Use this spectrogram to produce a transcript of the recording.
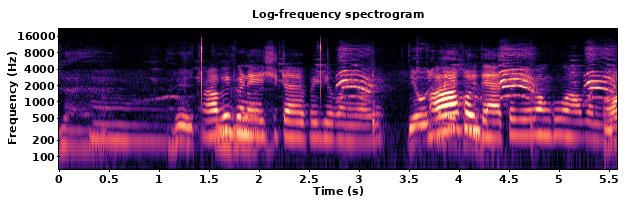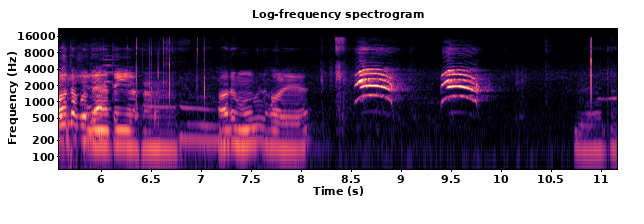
ਲਾਇਆ ਰੇਤ ਆ ਵੀ ਗਣੇਸ਼ ਟਾਈਪ ਹੀ ਆ ਬਣਿਆ ਹੋਵੇ ਇਹ ਉਹੀ ਆ ਕੋਈ ਦੈਂਤ ਜੇ ਵਾਂਗੂ ਆ। ਬਣਿਆ ਆਹ ਤਾਂ ਕੋਈ ਦੈਂਤ ਹੀ ਆ ਹਾਂ। ਆਹ ਤੇ ਮੂੰਹ ਵੀ ਹੋਲੇ ਆ। ਲੈ ਤਾਂ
